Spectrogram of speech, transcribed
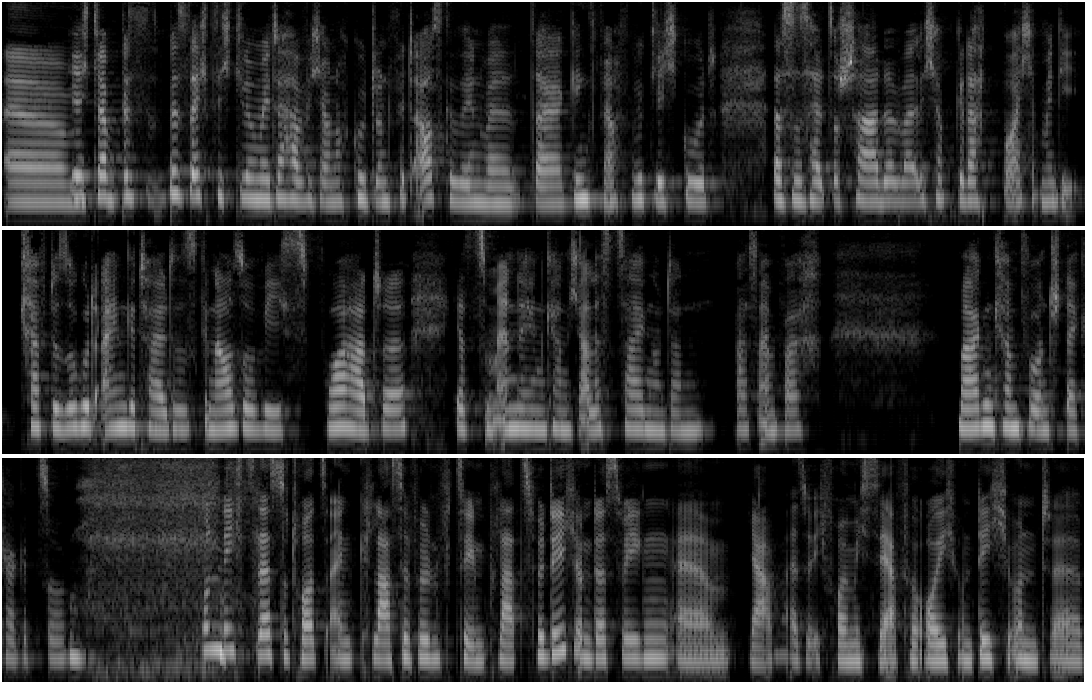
Ähm, ja, ich glaube, bis, bis 60 Kilometer habe ich auch noch gut und fit ausgesehen, weil da ging es mir auch wirklich gut. Das ist halt so schade, weil ich habe gedacht, boah, ich habe mir die Kräfte so gut eingeteilt. Das ist genauso, wie ich es vorhatte. Jetzt zum Ende hin kann ich alles zeigen und dann war es einfach Magenkrämpfe und Stecker gezogen. Und nichtsdestotrotz ein klasse 15 Platz für dich. Und deswegen, ähm, ja, also ich freue mich sehr für euch und dich und äh,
